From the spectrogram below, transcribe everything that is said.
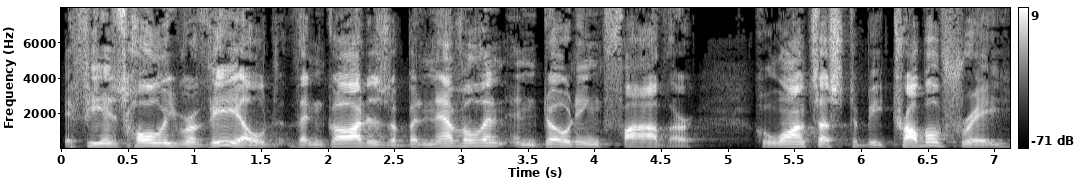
If he is wholly revealed, then God is a benevolent and doting Father who wants us to be trouble free,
